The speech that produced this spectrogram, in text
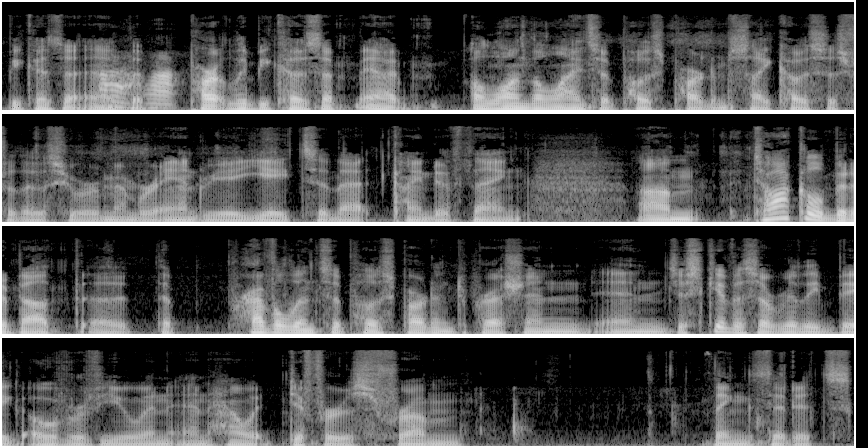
Because uh, uh-huh. the, partly because of, uh, along the lines of postpartum psychosis, for those who remember Andrea Yates and that kind of thing. Um, talk a little bit about the, the prevalence of postpartum depression and just give us a really big overview and, and how it differs from things that it's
